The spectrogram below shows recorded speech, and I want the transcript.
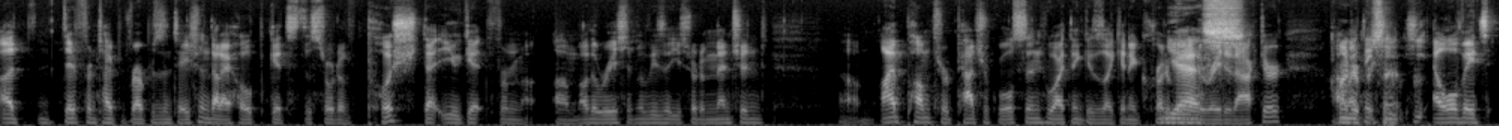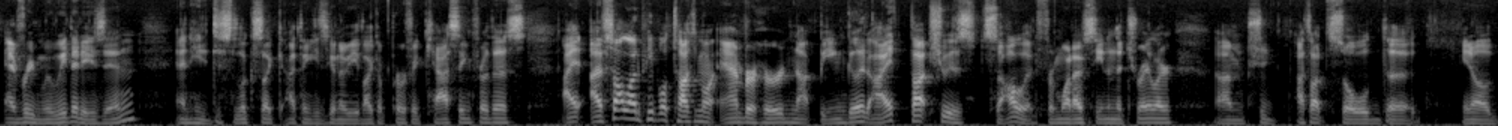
a different type of representation that I hope gets the sort of push that you get from um, other recent movies that you sort of mentioned. Um, I'm pumped for Patrick Wilson, who I think is like an incredibly yes. underrated actor. Um, I think he, he elevates every movie that he's in and he just looks like I think he's going to be like a perfect casting for this. I I saw a lot of people talking about Amber Heard not being good. I thought she was solid from what I've seen in the trailer. Um, she I thought sold the you know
